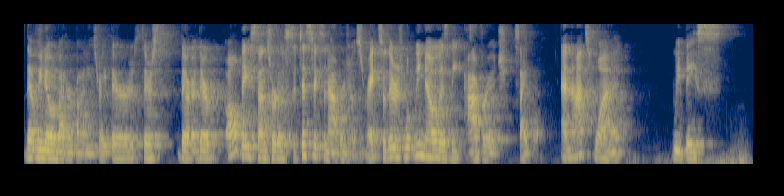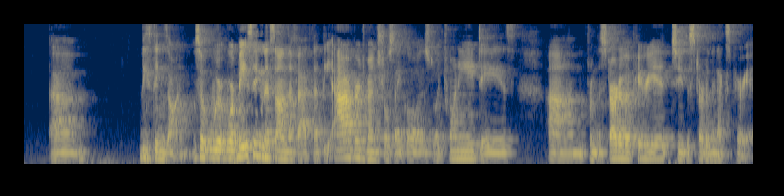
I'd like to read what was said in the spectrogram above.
that we know about our bodies, right? There's there's they're they're all based on sort of statistics and averages, right? So there's what we know is the average cycle, and that's what we base um, these things on. So we're we're basing this on the fact that the average menstrual cycle is like 28 days um, from the start of a period to the start of the next period.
